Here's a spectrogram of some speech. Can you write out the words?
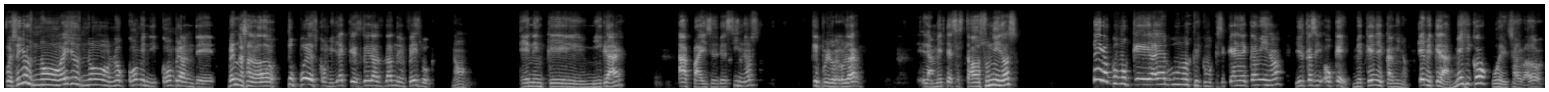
Pues ellos no, ellos no, no comen ni compran de, venga Salvador, tú puedes comer ya que estoy dando en Facebook. No, tienen que migrar a países vecinos que por lo regular la meta es Estados Unidos, pero como que hay algunos que como que se quedan en el camino y es casi, ok, me quedé en el camino. ¿Qué me queda? ¿México o El Salvador?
